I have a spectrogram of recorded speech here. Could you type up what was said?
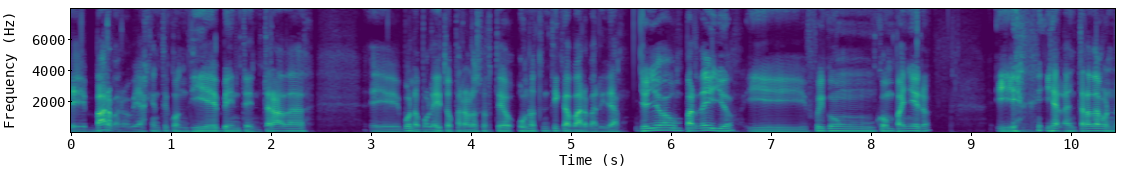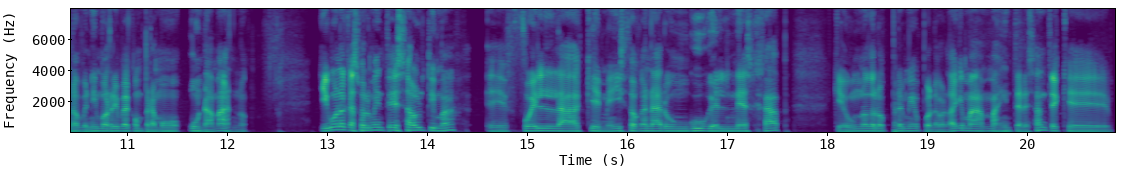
eh, bárbaro. Había gente con 10, 20 entradas, eh, bueno, boletos para los sorteos, una auténtica barbaridad. Yo llevaba un par de ellos y fui con un compañero y, a la entrada pues, nos venimos arriba y compramos una más, ¿no? Y bueno, casualmente esa última eh, fue la que me hizo ganar un Google Nest Hub, que es uno de los premios, pues la verdad que más, más interesantes que,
